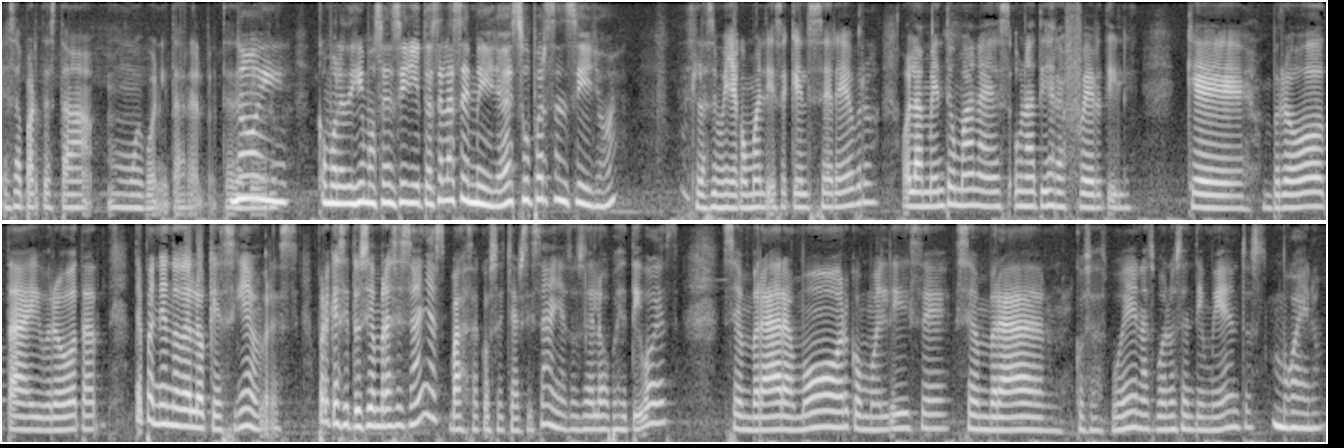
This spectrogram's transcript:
esa parte está muy bonita realmente. no libro. y como le dijimos sencillita, esa es la semilla, es súper sencillo, ¿eh? Es la semilla, como él dice, que el cerebro o la mente humana es una tierra fértil que brota y brota dependiendo de lo que siembres. Porque si tú siembras cizañas, vas a cosechar cizañas. O sea, el objetivo es sembrar amor, como él dice, sembrar cosas buenas, buenos sentimientos. Bueno,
